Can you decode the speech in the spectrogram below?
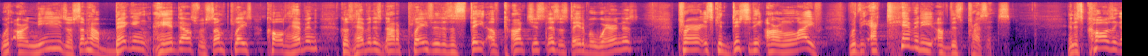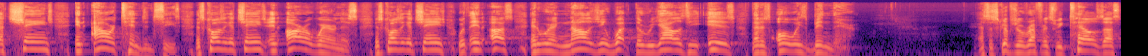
with our needs or somehow begging handouts from some place called heaven, because heaven is not a place, it is a state of consciousness, a state of awareness. Prayer is conditioning our life with the activity of this presence. And it's causing a change in our tendencies. It's causing a change in our awareness. It's causing a change within us, and we're acknowledging what the reality is that has always been there. As the scriptural reference tells us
